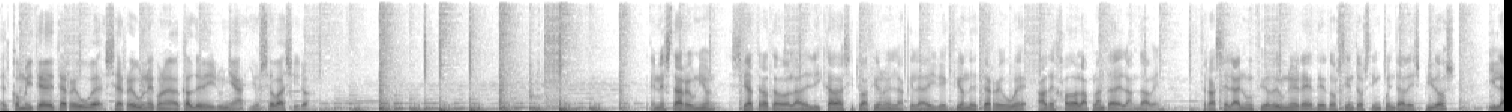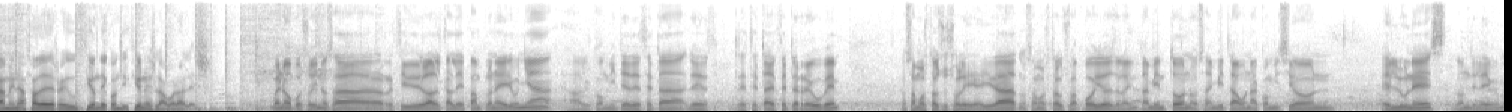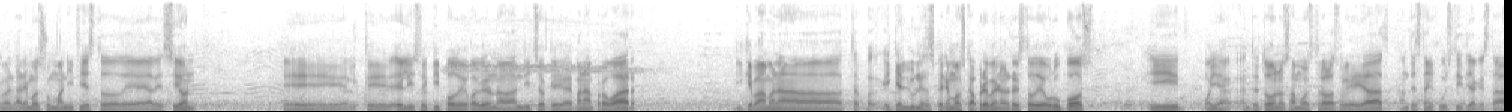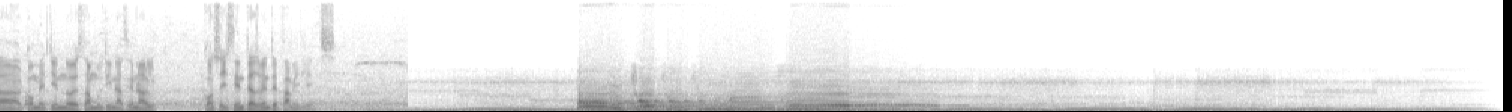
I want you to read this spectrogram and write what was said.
El comité de TRV se reúne con el alcalde de Iruña, Joseba Sirón. En esta reunión se ha tratado la delicada situación en la que la dirección de TRV ha dejado a la planta de Landaven, tras el anuncio de un ERE de 250 despidos y la amenaza de reducción de condiciones laborales. Bueno, pues hoy nos ha recibido el alcalde de Pamplona Iruña, al comité de, Z, de, nos ha mostrado su solidaridad, nos ha mostrado su apoyo desde el ayuntamiento, nos ha invitado a una comisión el lunes donde le daremos un manifiesto de adhesión eh, que él y su equipo de gobierno han dicho que van a aprobar y que y que el lunes esperemos que aprueben el resto de grupos y oye, ante todo nos ha mostrado la solidaridad ante esta injusticia que está cometiendo esta multinacional con 620 familias.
